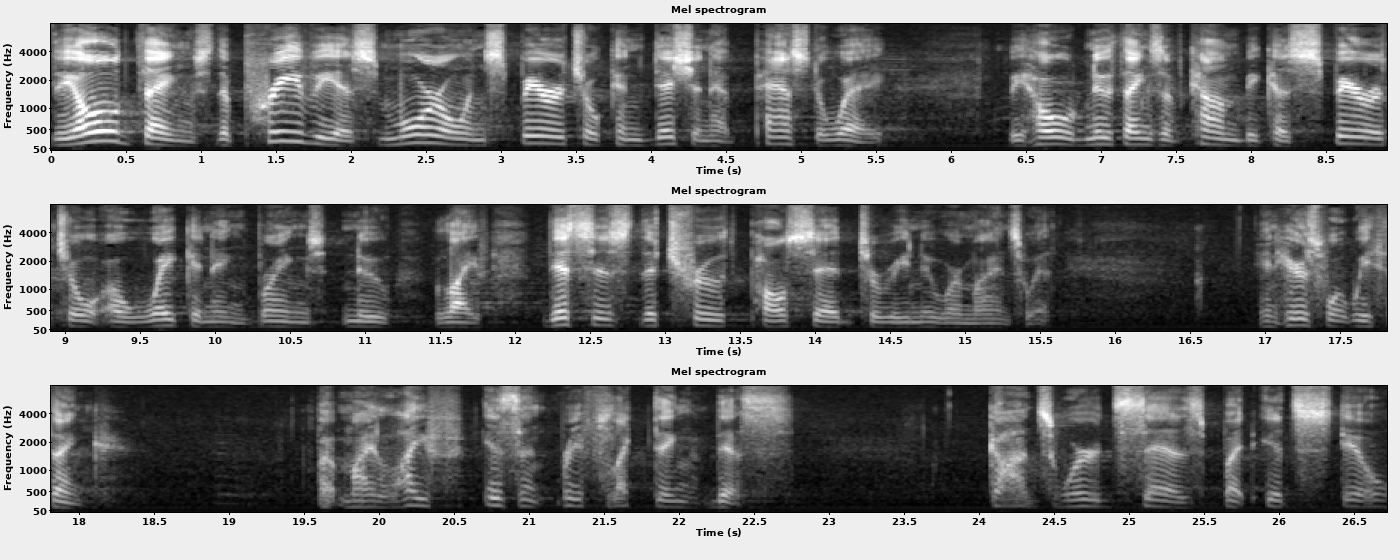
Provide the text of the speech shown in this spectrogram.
The old things, the previous moral and spiritual condition have passed away. Behold, new things have come because spiritual awakening brings new life. This is the truth Paul said to renew our minds with. And here's what we think. But my life isn't reflecting this. God's word says, but it's still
